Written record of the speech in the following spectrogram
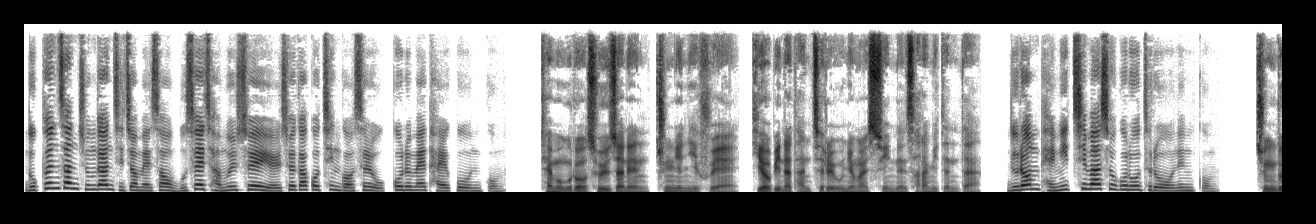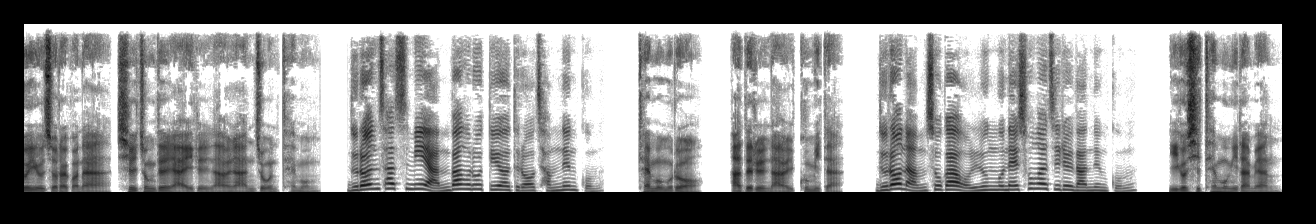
높은 산 중간 지점에서 무쇠 자물쇠에 열쇠가 꽂힌 것을 옷고름에 달고 온 꿈. 태몽으로 소유자는 중년 이후에 기업이나 단체를 운영할 수 있는 사람이 된다. 누런 뱀이 치마 속으로 들어오는 꿈. 중도에 요절하거나 실종될 아이를 낳을 안 좋은 태몽. 누런 사슴이 안방으로 뛰어들어 잡는 꿈. 태몽으로 아들을 낳을 꿈이다. 누런 암소가 얼룩문에 송아지를 낳는 꿈. 이것이 태몽이라면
